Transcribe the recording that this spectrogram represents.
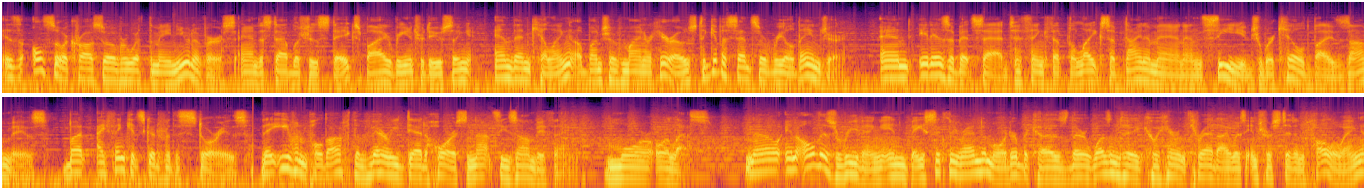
is also a crossover with the main universe and establishes stakes by reintroducing and then killing a bunch of minor heroes to give a sense of real danger. And it is a bit sad to think that the likes of Dynaman and Siege were killed by zombies. But I think it's good for the stories. They even pulled off the very dead horse Nazi zombie thing, more or less. Now, in all this reading, in basically random order because there wasn't a coherent thread I was interested in following,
